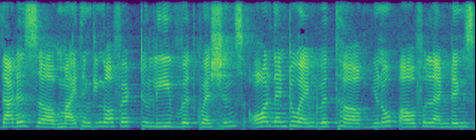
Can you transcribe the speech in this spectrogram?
that is uh, my thinking of it to leave with questions or then to end with uh, you know powerful endings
